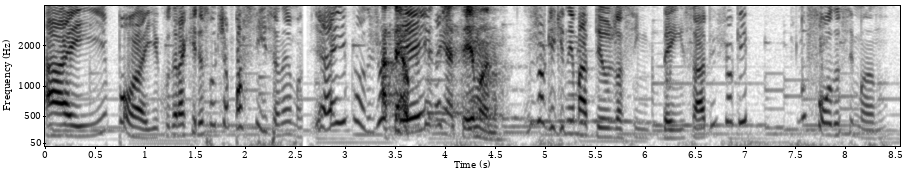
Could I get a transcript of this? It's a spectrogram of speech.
Aí, porra, e quando era criança eu não tinha paciência, né, mano? E aí, mano, joguei. Até eu mas ia ter, mano. Não joguei que nem Matheus, assim, bem, sabe? Joguei no foda-se, mano.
